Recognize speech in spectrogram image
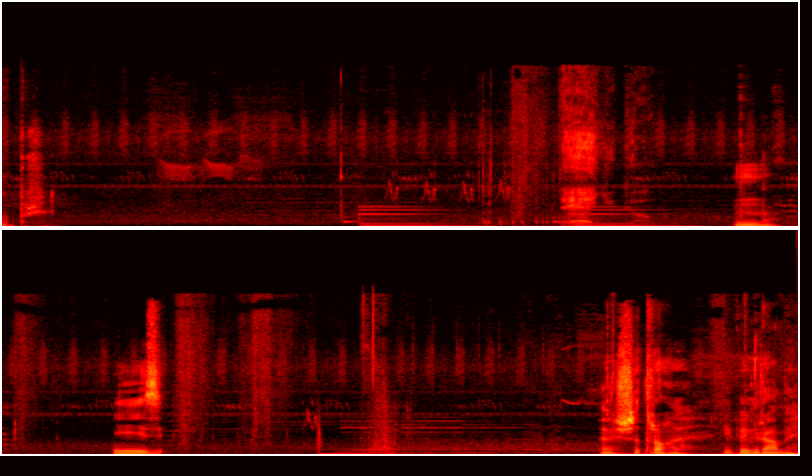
Dobrze. No. Easy. Jeszcze trochę i wygramy.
